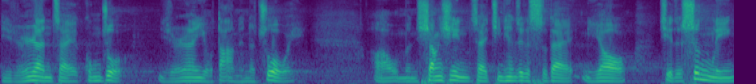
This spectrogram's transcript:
你仍然在工作，你仍然有大能的作为。啊，我们相信在今天这个时代，你要借着圣灵，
